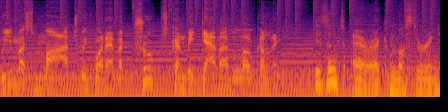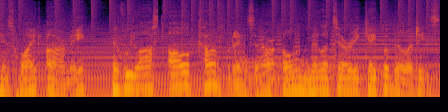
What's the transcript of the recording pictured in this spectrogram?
I tell you, we must march with whatever troops can be gathered locally. Isn't Eric mustering his white army? Have we lost all confidence in our own military capabilities?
